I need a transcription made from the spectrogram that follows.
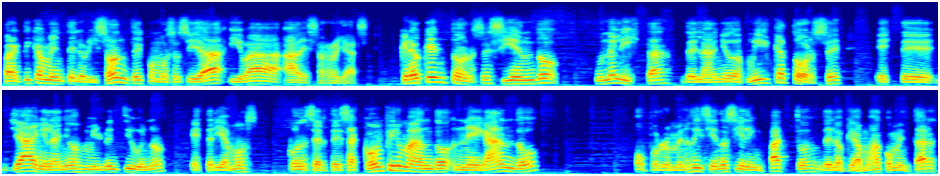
prácticamente el horizonte como sociedad iba a desarrollarse. Creo que entonces, siendo una lista del año 2014, este, ya en el año 2021 estaríamos con certeza confirmando, negando o por lo menos diciendo si el impacto de lo que vamos a comentar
